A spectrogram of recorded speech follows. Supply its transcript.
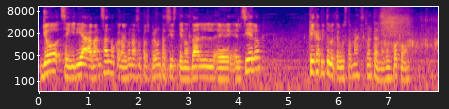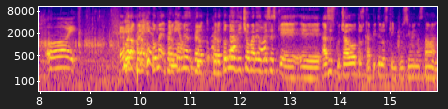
Yo seguiría avanzando con algunas otras preguntas si es que nos da el, eh, el cielo. ¿Qué capítulo te gustó más? Cuéntanos un poco. Hoy. Bueno, pero tú me, pero tú me, pero, pero tú me has dicho varias veces que eh, has escuchado otros capítulos que inclusive no estaban...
